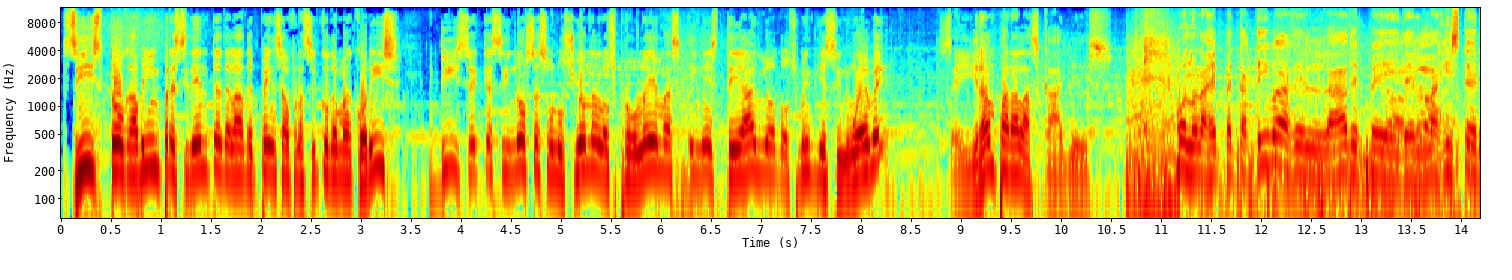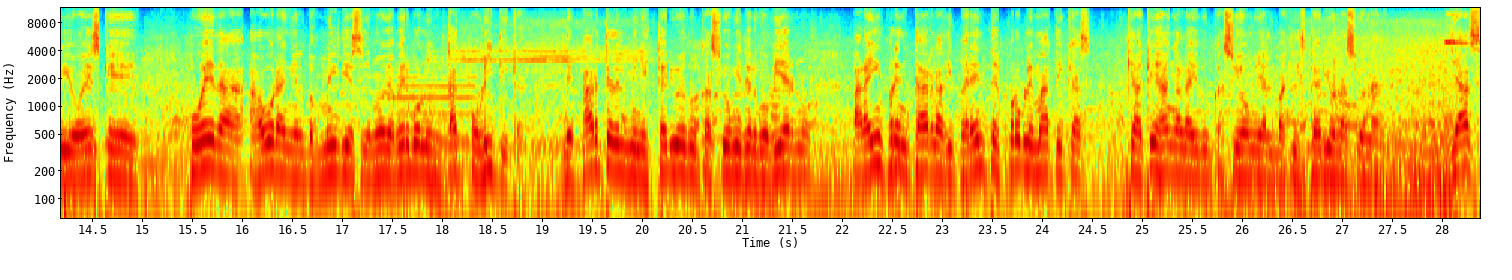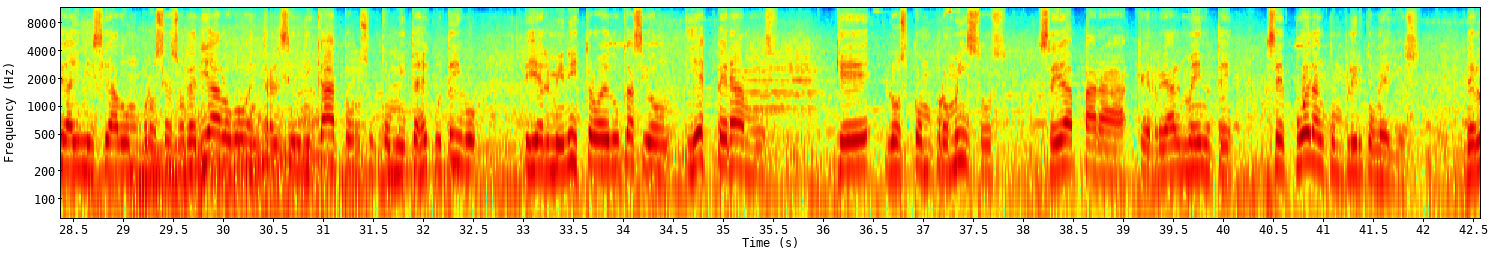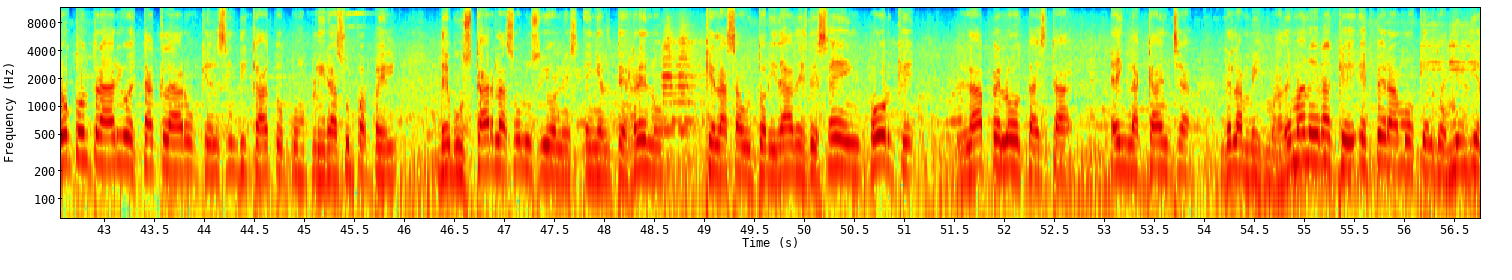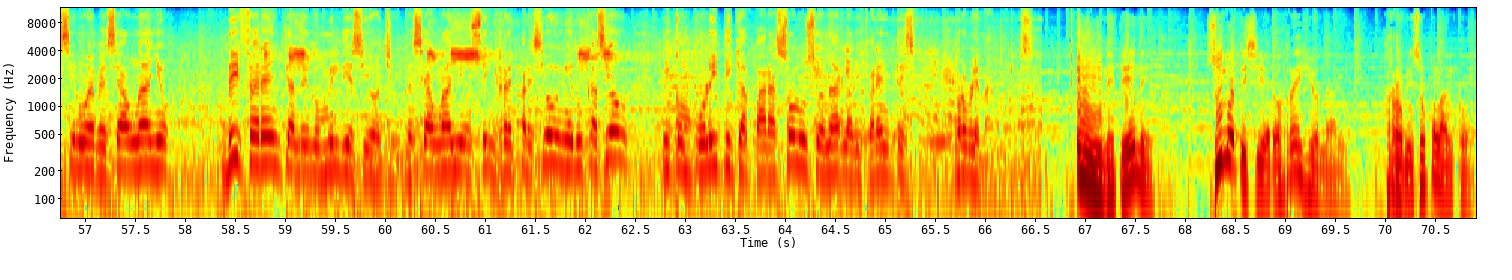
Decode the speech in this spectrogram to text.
Sisto Gavín, presidente de la defensa Francisco de Macorís, dice que si no se solucionan los problemas en este año 2019, se irán para las calles. Bueno, las expectativas de la ADP y del magisterio es que pueda ahora en el 2019 haber voluntad política de parte del Ministerio de Educación y del Gobierno para enfrentar las diferentes problemáticas que aquejan a la educación y al magisterio nacional. Ya se ha iniciado un proceso de diálogo entre el sindicato, su comité ejecutivo y el ministro de Educación y esperamos que los compromisos sea para que realmente se puedan cumplir con ellos. De lo contrario, está claro que el sindicato cumplirá su papel de buscar las soluciones en el terreno que las autoridades deseen, porque la pelota está en la cancha de la misma. De manera que esperamos que el 2019 sea un año diferente al de 2018, que sea un año sin represión en educación y con política para solucionar las diferentes problemáticas. NTN, su noticiero regional, Robinson Polanco.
